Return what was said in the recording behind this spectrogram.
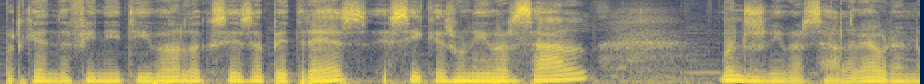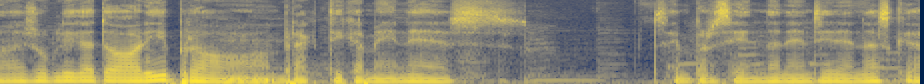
perquè en definitiva l'accés a P3 sí que és universal. És universal, a veure, no és obligatori però mm. pràcticament és 100% de nens i nenes que,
